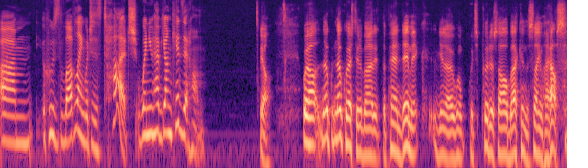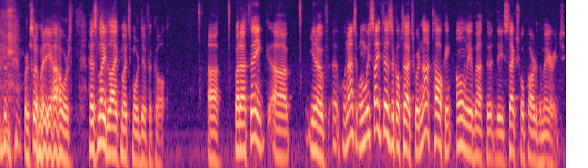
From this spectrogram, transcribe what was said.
um, whose love language is touch, when you have young kids at home? Yeah. Well, no, no question about it. The pandemic, you know, which put us all back in the same house for so many hours, has made life much more difficult. Uh, but I think, uh, you know, when I when we say physical touch, we're not talking only about the, the sexual part of the marriage.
